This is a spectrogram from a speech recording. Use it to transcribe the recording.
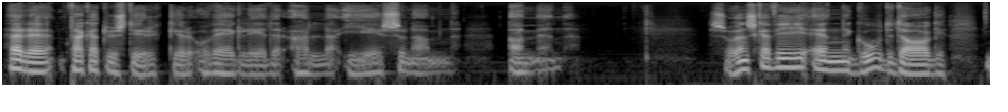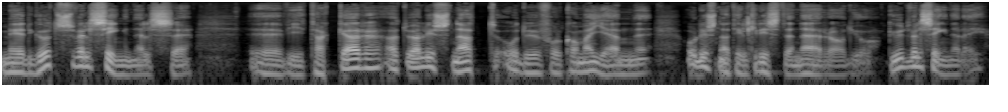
Herre, tack att du styrker och vägleder alla i Jesu namn. Amen. Så önskar vi en god dag med Guds välsignelse. Eh, vi tackar att du har lyssnat och du får komma igen och lyssna till Kristen närradio. Gud välsigne dig.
